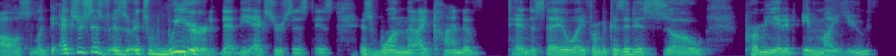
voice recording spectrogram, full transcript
also like the exorcist is it's weird that the exorcist is is one that i kind of tend to stay away from because it is so permeated in my youth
